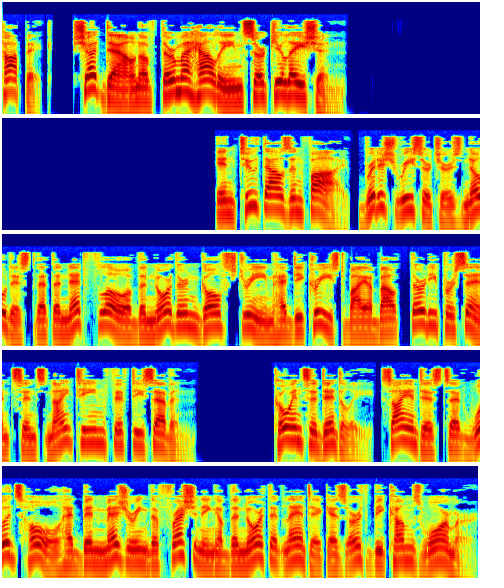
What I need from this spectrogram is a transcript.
Topic: Shutdown of thermohaline circulation. In 2005, British researchers noticed that the net flow of the northern Gulf Stream had decreased by about 30% since 1957. Coincidentally, scientists at Woods Hole had been measuring the freshening of the North Atlantic as Earth becomes warmer.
